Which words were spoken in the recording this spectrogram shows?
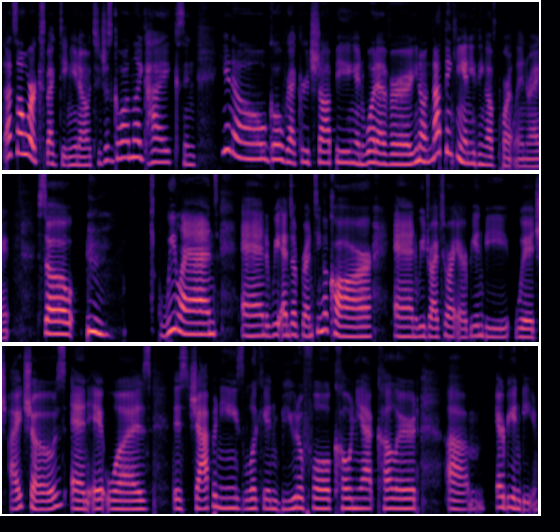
that's all we're expecting, you know, to just go on like hikes and, you know, go record shopping and whatever, you know, not thinking anything of Portland, right? So. we land and we end up renting a car and we drive to our Airbnb, which I chose. And it was this Japanese looking, beautiful, cognac colored um, Airbnb.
